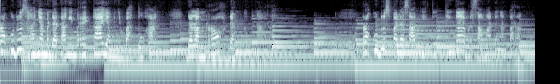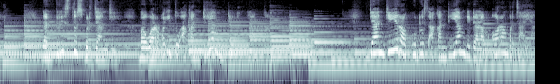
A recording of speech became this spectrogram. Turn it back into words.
Roh Kudus hanya mendatangi mereka yang menyembah Tuhan dalam roh dan kebenaran. Roh Kudus pada saat itu tinggal bersama dengan para murid, dan Kristus berjanji bahwa Roh itu akan diam di mereka. Janji Roh Kudus akan diam di dalam orang percaya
